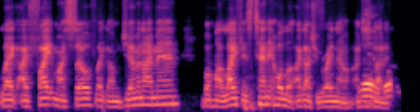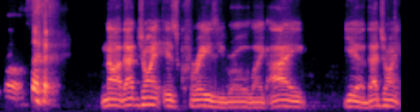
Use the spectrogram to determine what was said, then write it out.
like I fight myself like I'm Gemini man, but my life is tenant. Hold up, I got you right now. I just Yeah, got it. Nah, that joint is crazy, bro. Like I, yeah, that joint.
